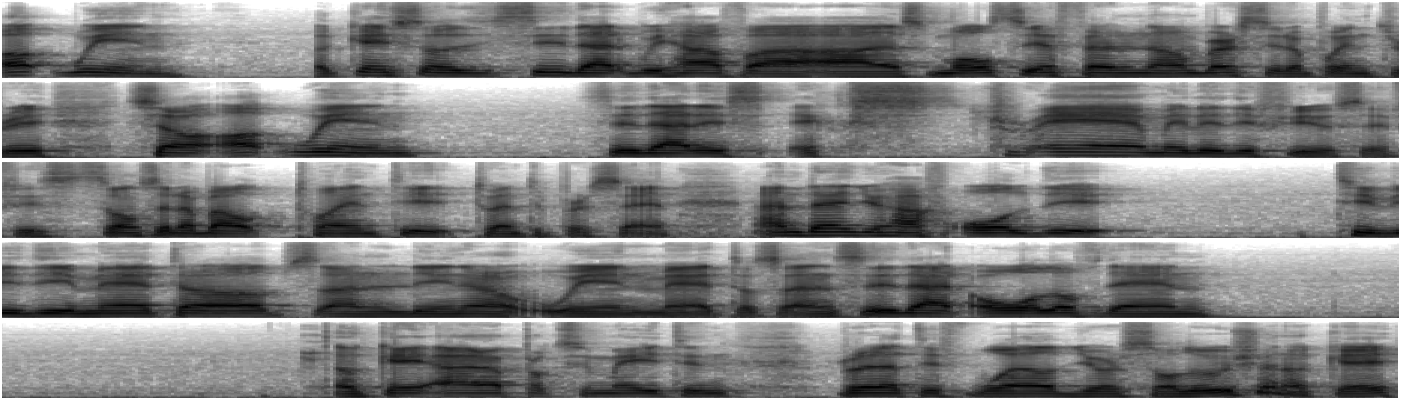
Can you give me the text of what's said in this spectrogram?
upwind okay so you see that we have a, a small CFL number 0.3 so upwind see that is extremely diffusive. It's something about 20 20 percent. And then you have all the TVD methods and linear wind methods. And see that all of them okay are approximating relative well your solution okay?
